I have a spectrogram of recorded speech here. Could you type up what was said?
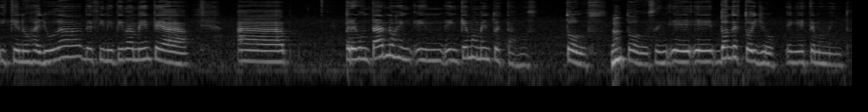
y que nos ayuda definitivamente a, a preguntarnos en, en, qué momento estamos, todos, ¿Mm? todos, en, eh, eh, dónde estoy yo en este momento.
